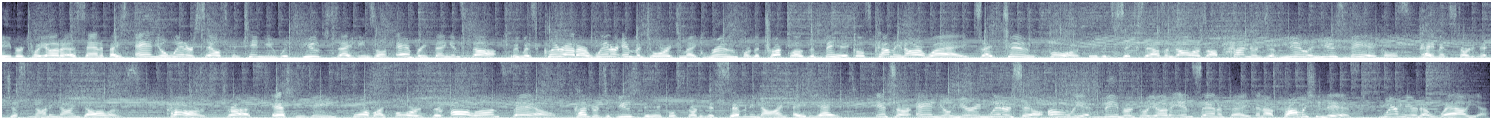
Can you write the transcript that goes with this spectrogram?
Beaver Toyota of Santa Fe's annual winter sales continue with huge savings on everything in stock. We must clear out our winter inventory to make room for the truckloads of vehicles coming our way. Save two, four, even $6,000 off hundreds of new and used vehicles. Payments starting at just $99. Cars, trucks, SUVs, 4x4s, they're all on sale. Hundreds of used vehicles starting at $79.88. It's our annual year-end winter sale only at Beaver Toyota in Santa Fe. And I promise you this, we're here to wow you.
